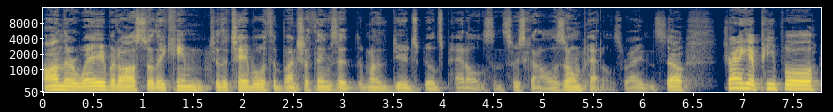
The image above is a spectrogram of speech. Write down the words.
on their way, but also they came to the table with a bunch of things that one of the dudes builds pedals, and so he's got all his own pedals, right? And so trying to get people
